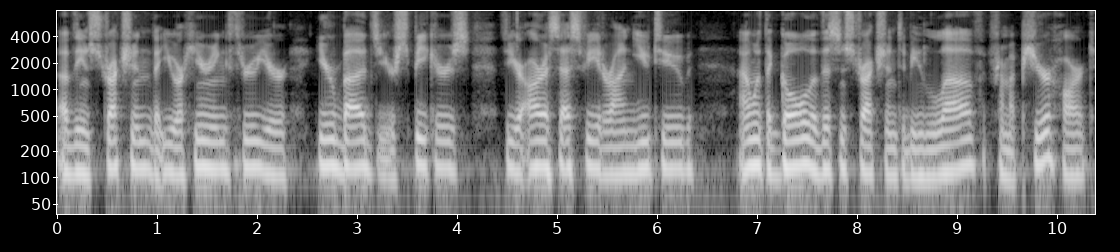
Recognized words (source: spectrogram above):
of the instruction that you are hearing through your earbuds, your speakers, through your RSS feed, or on YouTube. I want the goal of this instruction to be love from a pure heart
